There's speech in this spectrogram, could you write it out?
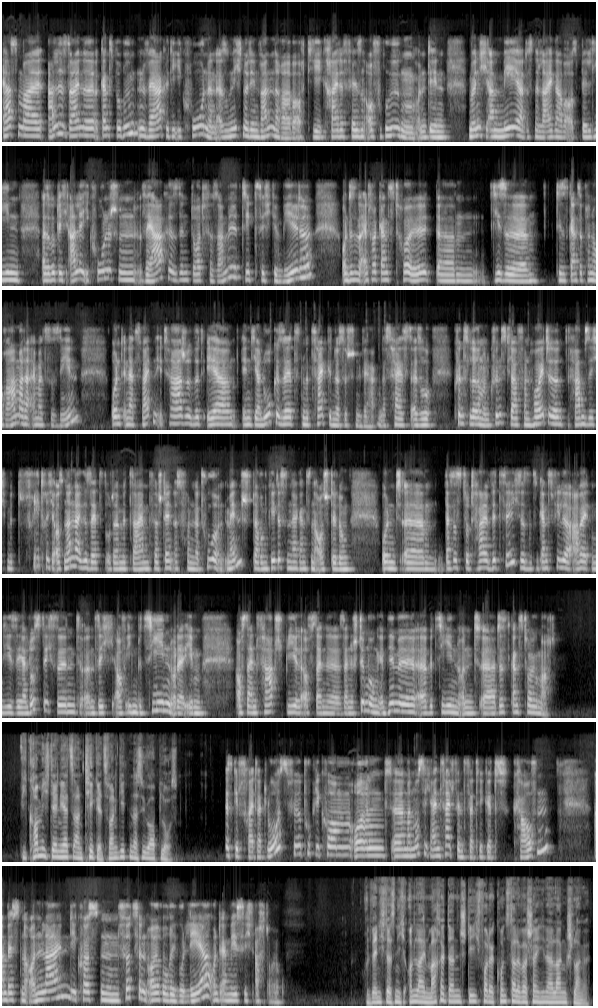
erstmal alle seine ganz berühmten Werke, die Ikonen, also nicht nur den Wanderer, aber auch die Kreidefelsen auf Rügen und den Mönch am Meer, das ist eine Leihgabe aus Berlin. Also wirklich alle ikonischen Werke sind dort versammelt, 70 Gemälde. Und es ist einfach ganz toll, ähm, diese, dieses ganze Panorama da einmal zu sehen. Und in der zweiten Etage wird er in Dialog gesetzt mit zeitgenössischen Werken. Das heißt also, Künstlerinnen und Künstler von heute haben sich mit Friedrich auseinandergesetzt oder mit seinem Verständnis von Natur und Mensch. Darum geht es in der ganzen Ausstellung. Und ähm, das ist total witzig. Das sind ganz viele Arbeiten, die sehr lustig sind und sich auf ihn beziehen oder eben auf sein Farbspiel, auf seine, seine Stimmung im Himmel äh, beziehen. Und äh, das ist ganz toll gemacht. Wie komme ich denn jetzt an Tickets? Wann geht denn das überhaupt los? Es geht Freitag los für Publikum und äh, man muss sich ein Zeitfensterticket kaufen. Am besten online. Die kosten 14 Euro regulär und ermäßigt 8 Euro. Und wenn ich das nicht online mache, dann stehe ich vor der Kunsthalle wahrscheinlich in einer langen Schlange.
